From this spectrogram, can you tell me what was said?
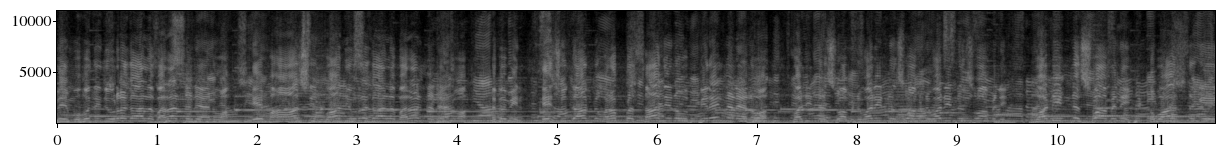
මේ මොහොතේදී උරගාල බලන්නට යනවා. ඒ මහා ආශිර්වාද උරගාල බලන්නට යනවා. එබැවින් ඒ ශුද්ධාත්ම වරප්‍රසාදයෙන් ඔබ පිරෙන්නට යනවා. වඩින්න ස්වාමිනේ වඩින්න ස්වාමිනේ වඩින්න ස්වාමිනේ වඩින්න ස්වාමිනේ. ඔබ වාස්තකයේ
